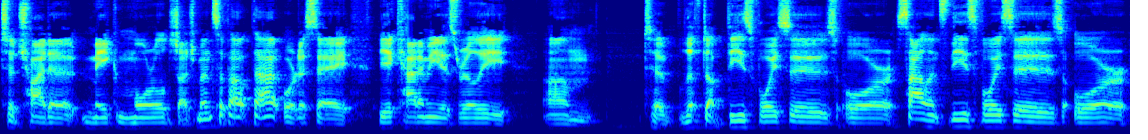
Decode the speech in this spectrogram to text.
to try to make moral judgments about that, or to say the Academy is really um, to lift up these voices or silence these voices, or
